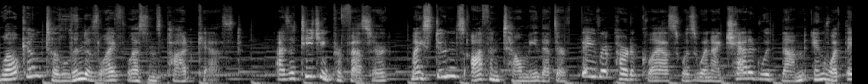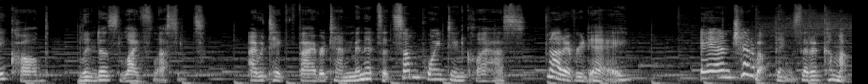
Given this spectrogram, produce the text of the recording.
Welcome to Linda's Life Lessons podcast. As a teaching professor, my students often tell me that their favorite part of class was when I chatted with them in what they called Linda's Life Lessons. I would take five or 10 minutes at some point in class, not every day, and chat about things that had come up,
